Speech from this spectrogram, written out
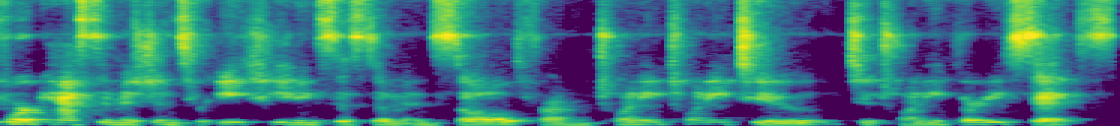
forecast emissions for each heating system installed from 2022 to 2036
